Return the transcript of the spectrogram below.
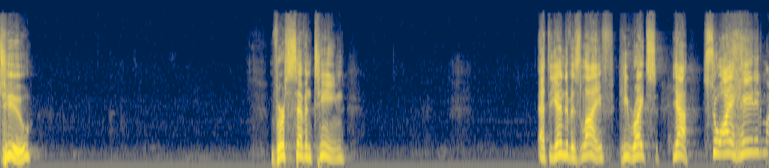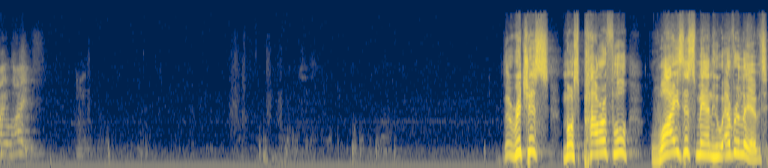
2, verse 17, at the end of his life, he writes, Yeah, so I hated my life the richest, most powerful, wisest man who ever lived,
